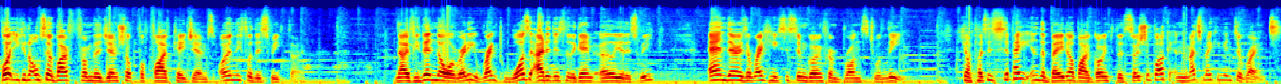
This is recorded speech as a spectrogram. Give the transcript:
But you can also buy from the gem shop for 5k gems, only for this week though. Now if you didn't know already, Ranked was added into the game earlier this week, and there is a ranking system going from Bronze to Elite. You can participate in the beta by going to the social block and matchmaking into Ranked.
